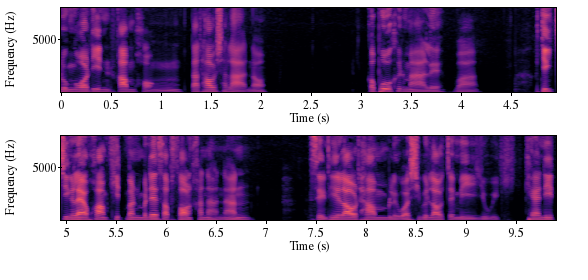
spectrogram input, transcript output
ลุงโง่ดินคำของตาเท่าฉลาดเนาะก็พูดขึ้นมาเลยว่า จริง ๆ แล้วความคิดมันไม่ได้ซับซ้อนขนาดนั้น สิ่งที่เราทำหรือว่าชีวิตเราจะมีอยู่อีกแค่นิด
